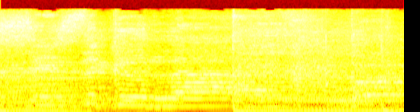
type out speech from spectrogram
This is the good life. Whoa.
